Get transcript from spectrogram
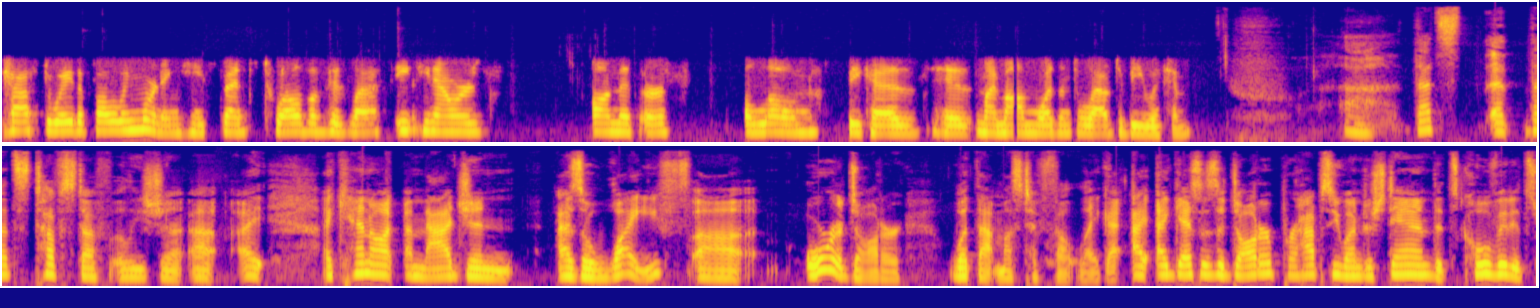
passed away the following morning. He spent 12 of his last 18 hours on this earth alone because his my mom wasn't allowed to be with him. That's uh, that's tough stuff, Alicia. Uh, I I cannot imagine as a wife uh, or a daughter what that must have felt like. I, I, guess as a daughter, perhaps you understand that's COVID, it's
